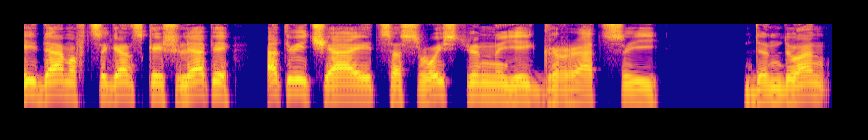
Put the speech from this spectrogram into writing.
и дама в цыганской шляпе отвечает со свойственной ей грацией. Дендуан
